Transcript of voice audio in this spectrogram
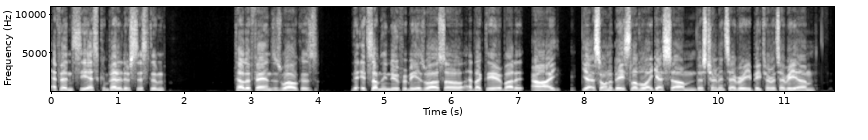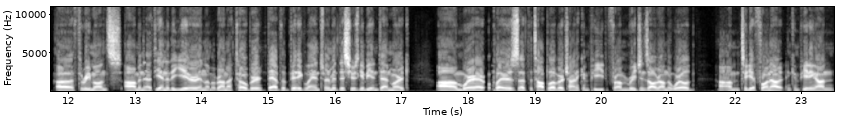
FNCS competitive system. Tell the fans as well, because it's something new for me as well. So I'd like to hear about it. Uh, yeah. So on a base level, I guess um, there's tournaments every big tournaments every um uh three months. Um, and at the end of the year, and around October, they have the big LAN tournament. This year's gonna be in Denmark, um, where players at the top level are trying to compete from regions all around the world, um, to get flown out and competing on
